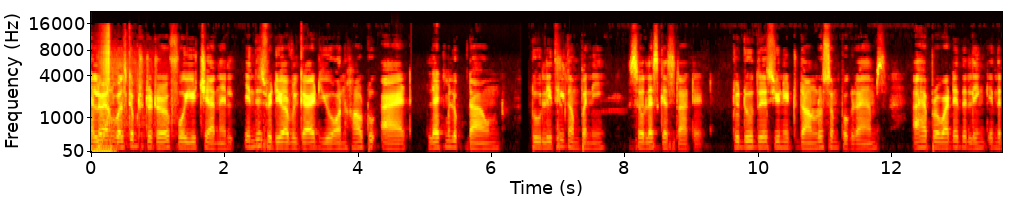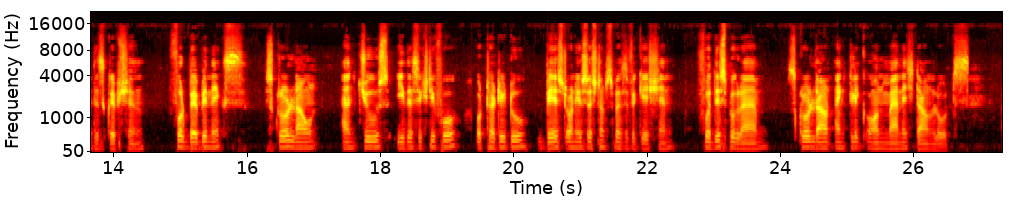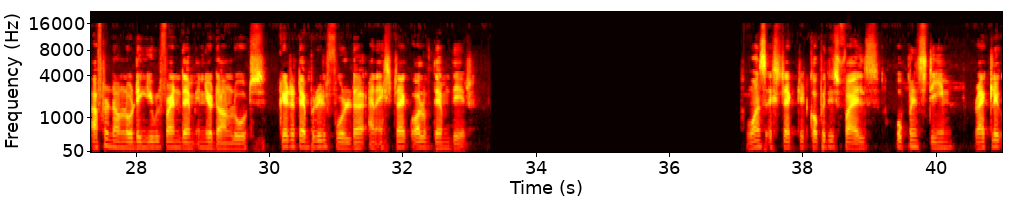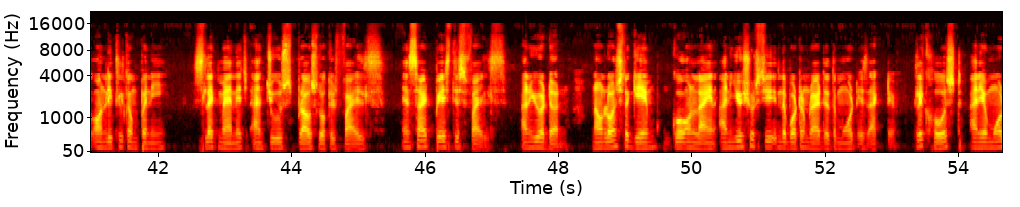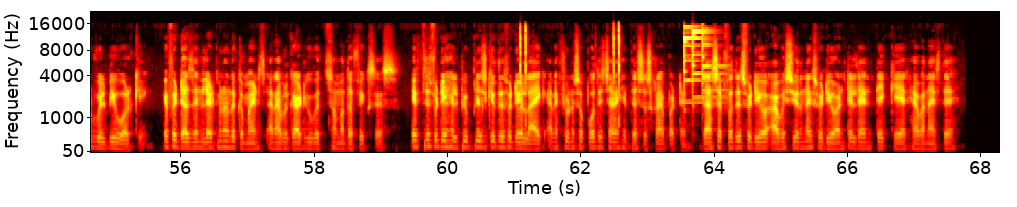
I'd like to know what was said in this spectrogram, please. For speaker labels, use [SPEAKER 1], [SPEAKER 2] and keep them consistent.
[SPEAKER 1] Hello and welcome to tutorial for you channel. In this video I will guide you on how to add Let Me Look Down to Lethal Company. So let's get started. To do this you need to download some programs. I have provided the link in the description. For BepInEx, scroll down and choose either 64 or 32 based on your system specification. For this program, scroll down and click on manage downloads. After downloading, you will find them in your downloads. Create a temporary folder and extract all of them there. Once extracted, copy these files, open Steam, right click on Lethal Company, select Manage and choose Browse Local Files. Inside paste these files and you are done. Now launch the game, go online and you should see in the bottom right that the mode is active. Click host and your mode will be working. If it doesn't, let me know in the comments and I will guide you with some other fixes. If this video helped you, please give this video a like and if you want to support this channel, hit the subscribe button. That's it for this video. I will see you in the next video. Until then, take care. Have a nice day.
